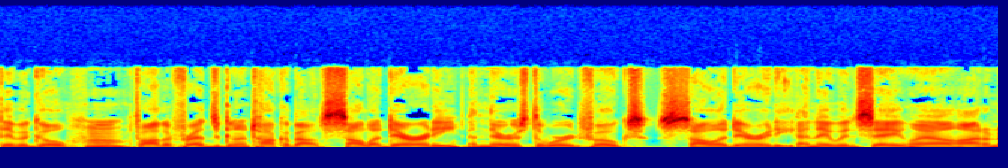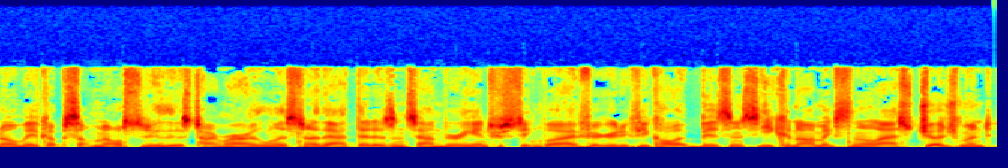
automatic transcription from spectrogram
they would go, hmm, Father Fred's going to talk about solidarity. And there's the word, folks solidarity. And they would say, well, I don't know, make up something else to do this time rather than listen to that. That doesn't sound very interesting. But I figured if you call it business economics and the last judgment,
